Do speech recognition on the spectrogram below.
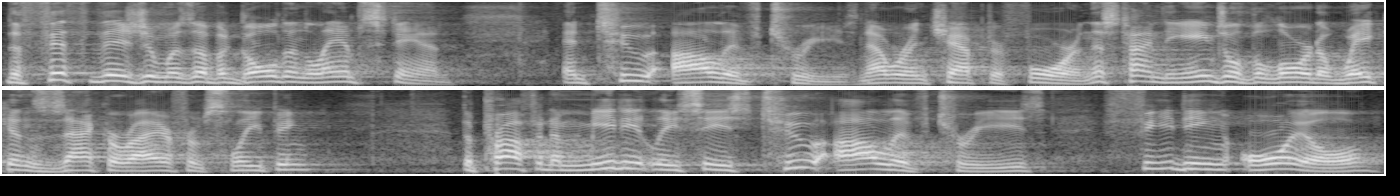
The fifth vision was of a golden lampstand and two olive trees. Now we're in chapter four, and this time the angel of the Lord awakens Zechariah from sleeping. The prophet immediately sees two olive trees feeding oil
